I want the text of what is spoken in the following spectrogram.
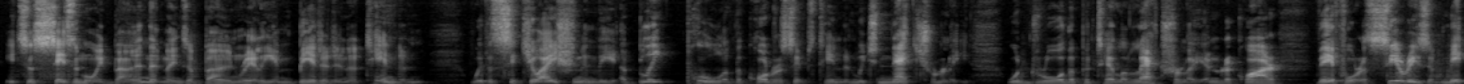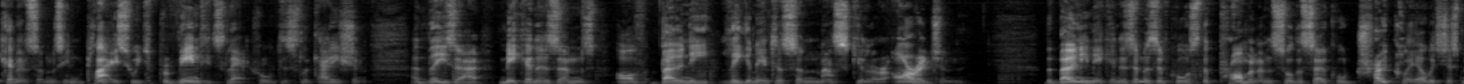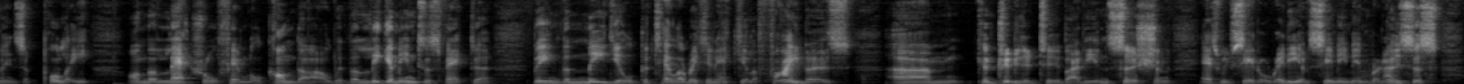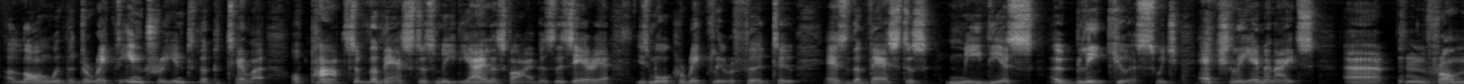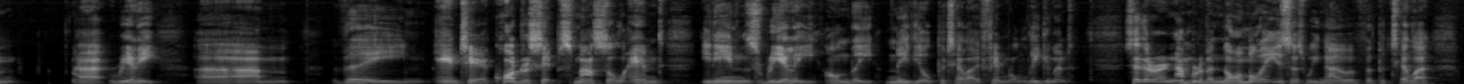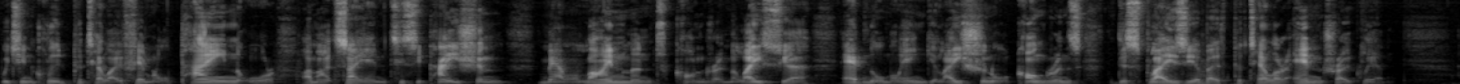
It's a sesamoid bone, that means a bone really embedded in a tendon, with a situation in the oblique pull of the quadriceps tendon, which naturally would draw the patella laterally and require, therefore, a series of mechanisms in place which prevent its lateral dislocation and these are mechanisms of bony, ligamentous, and muscular origin. The bony mechanism is, of course, the prominence or the so called trochlea, which just means a pulley, on the lateral femoral condyle, with the ligamentous factor being the medial patelloretinacular fibres um, contributed to by the insertion, as we've said already, of semimembranosus along with the direct entry into the patella of parts of the vastus medialis fibres. This area is more correctly referred to as the vastus medialis obliquus, which actually emanates uh, from uh, really um, the anterior quadriceps muscle and it ends really on the medial patellofemoral ligament. So there are a number of anomalies, as we know, of the patella, which include patellofemoral pain, or I might say anticipation, malalignment, chondromalacia, abnormal angulation or congruence, dysplasia, both patellar and trochlear.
